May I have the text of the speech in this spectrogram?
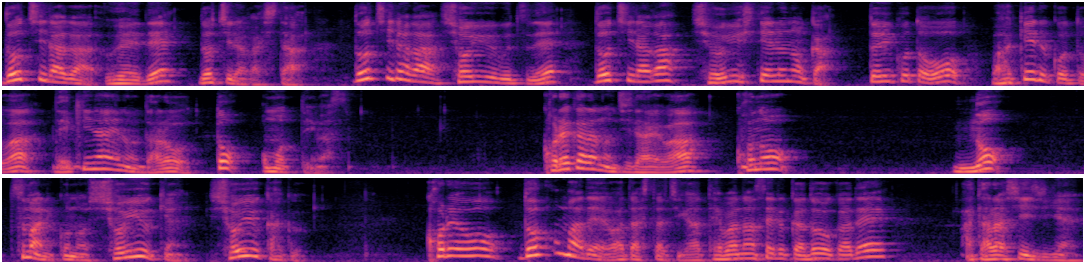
どちらが上でどちらが下どちらが所有物でどちらが所有しているのかということを分けることはできないのだろうと思っています。これからの時代はこののつまりこの所有権所有格これをどこまで私たちが手放せるかどうかで新しい次元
